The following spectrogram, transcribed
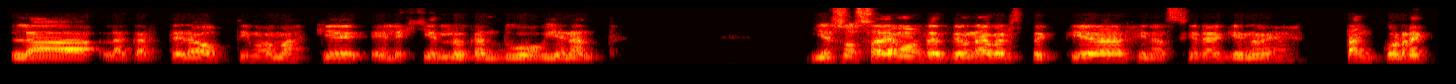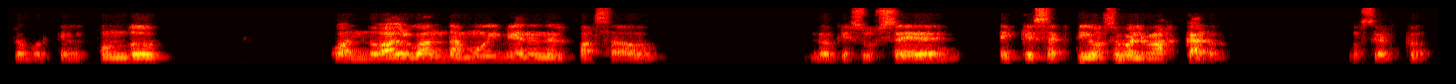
la, la, cartera óptima más que elegir lo que anduvo bien antes. Y eso sabemos desde una perspectiva financiera que no es tan correcto, porque en el fondo, cuando algo anda muy bien en el pasado, lo que sucede es que ese activo se vuelve más caro, ¿no es cierto?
